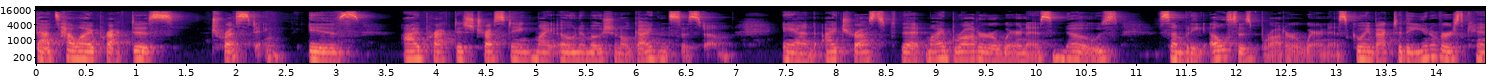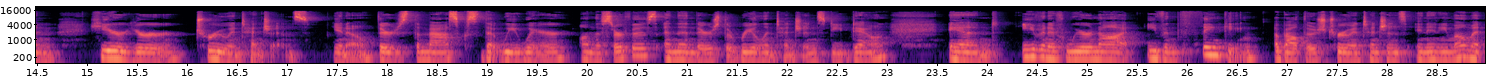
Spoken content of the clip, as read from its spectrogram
that's how i practice trusting is I practice trusting my own emotional guidance system. And I trust that my broader awareness knows somebody else's broader awareness. Going back to the universe can hear your true intentions. You know, there's the masks that we wear on the surface, and then there's the real intentions deep down. And even if we're not even thinking about those true intentions in any moment,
